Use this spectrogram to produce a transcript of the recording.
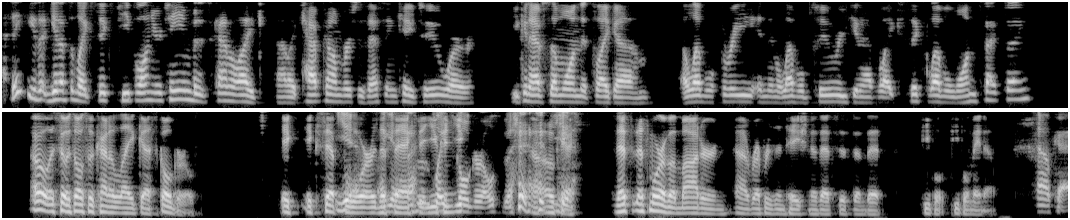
I think you get up to like six people on your team, but it's kind of like uh, like Capcom versus SNK two, where you can have someone that's like um a level three and then a level two, or you can have like six level ones type thing. Oh, so it's also kind of like uh, Skullgirls, I- except yes, for the fact that you can Skullgirls, but uh, okay. yes. That's that's more of a modern uh, representation of that system that people people may know. Okay.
